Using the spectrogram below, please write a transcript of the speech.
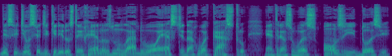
decidiu-se adquirir os terrenos no lado oeste da Rua Castro, entre as ruas 11 e 12.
